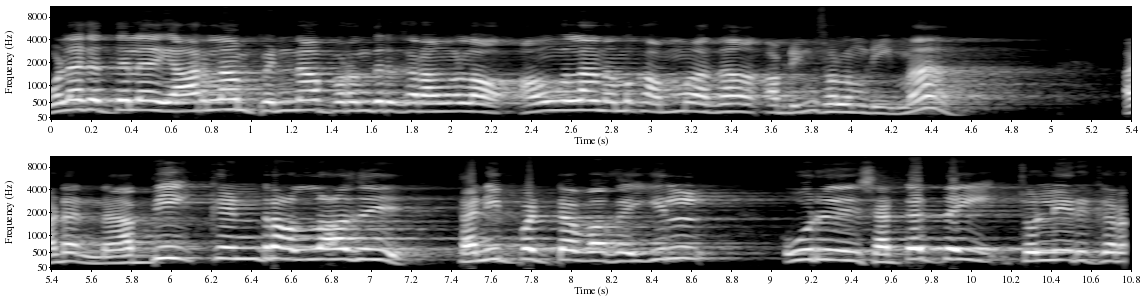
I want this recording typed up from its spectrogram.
உலகத்தில் யாரெல்லாம் பெண்ணாக பிறந்திருக்கிறாங்களோ அவங்களாம் நமக்கு அம்மா தான் அப்படின்னு சொல்ல முடியுமா? அட நபிக்கென்று அல்லாது தனிப்பட்ட வகையில் ஒரு சட்டத்தை சொல்லியிருக்கிற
